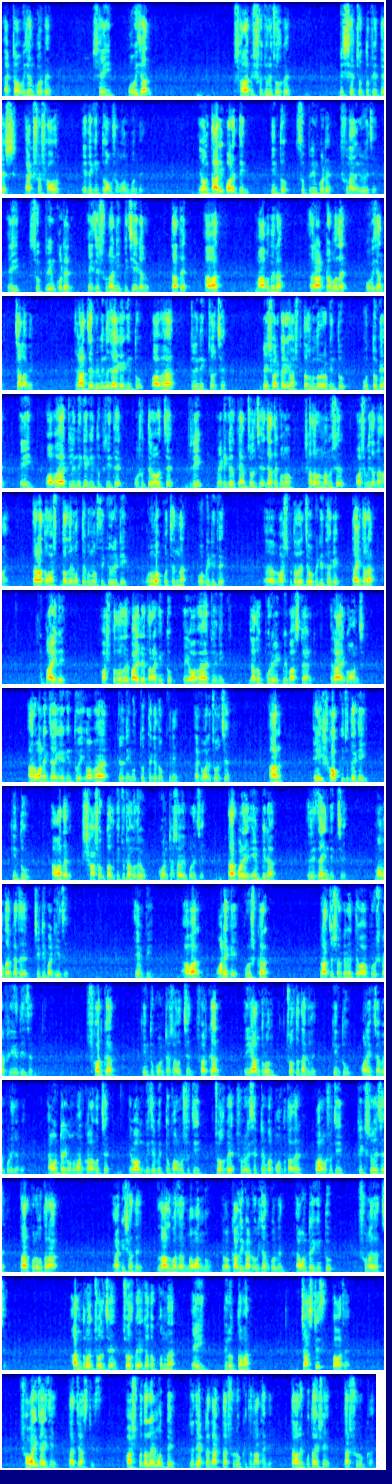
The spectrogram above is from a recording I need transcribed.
একটা অভিযান করবে। সেই অভিযান সারা বিশ্ব জুড়ে চলবে। বিশ্বের চোদ্দোটি দেশ, একশো শহর, এতে কিন্তু অংশগ্রহণ করবে। এবং তারই পরের দিন কিন্তু সুপ্রিম কোর্টে শুনানি রয়েছে। এই সুপ্রিম কোর্টের এই যে শুনানি পিছিয়ে গেল, তাতে আবার মা বোনেরা রাত ডবলের অভিযান চালাবে। রাজ্যের বিভিন্ন জায়গায় কিন্তু অভয়া ক্লিনিক চলছে। বেসরকারি হসপিটালগুলোরও কিন্তু উদ্যোগে এই অভয়া ক্লিনিকে কিন্তু ফ্রিতে ওষুধ দেওয়া হচ্ছে। ফ্রি মেডিকেল ক্যাম্প চলছে যাতে কোনো সাধারণ মানুষের অসুবিধা না হয়। তারা তো হসপিটালের মধ্যে কোনো সিকিউরিটি অনুভব করছেন না ওপিডিতে হসপিটালের যে ওপিডি থাকে, তাই তারা বাইরে হাসপাতালের বাইরে তারা কিন্তু এই Abhaya clinic Jadavpur eight B bus stand Raiganj আরও অনেক জায়গায় কিন্তু এই অভয়া ক্লিনিক উত্তর থেকে দক্ষিণে একেবারে চলছে। আর এই সব কিছু দেখেই কিন্তু আমাদের শাসক দল কিছুটা হলেও কোণঠাসা হয়ে পড়েছে। তারপরে এমপিরা রিজাইন দিচ্ছে, মমতার কাছে চিঠি পাঠিয়েছে। এমপি। আবার অনেকে পুরস্কার রাজ্য সরকারের দেওয়া পুরস্কার ফিরিয়ে দিয়েছেন। সরকার কিন্তু কোণঠাসা হচ্ছেন। সরকার এই আন্দোলন চলতে থাকলে কিন্তু অনেক চাপে পড়ে যাবে। এমনটাই অনুমান করা হচ্ছে এবং বিজেপির তো কর্মসূচি চলবে। ষোলোই সেপ্টেম্বর পর্যন্ত তাদের কর্মসূচি ফিক্স রয়েছে। তারপরেও তারা একই সাথে লালবাজার, নবান্ন এবং কালীঘাট অভিযান করবেন, এমনটাই কিন্তু শোনা যাচ্ছে। আন্দোলন চলছে, চলবে যতক্ষণ না এই তিলোত্তমা জাস্টিস পাওয়া যায়। সবাই চাইছে তার জাস্টিস হাসপাতালের মধ্যে যদি একটা ডাক্তার সুরক্ষিত না থাকে, তাহলে কোথায় সে তার সুরক্ষা?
